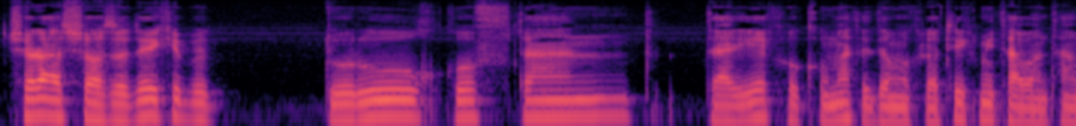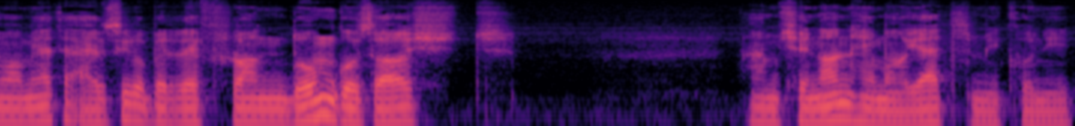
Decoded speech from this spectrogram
چرا از شاهزاده که به دروغ گفتند در یک حکومت دموکراتیک می‌توان تمامیت ارزی رو به رفراندوم گذاشت؟ همچنان حمایت می‌کنید.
